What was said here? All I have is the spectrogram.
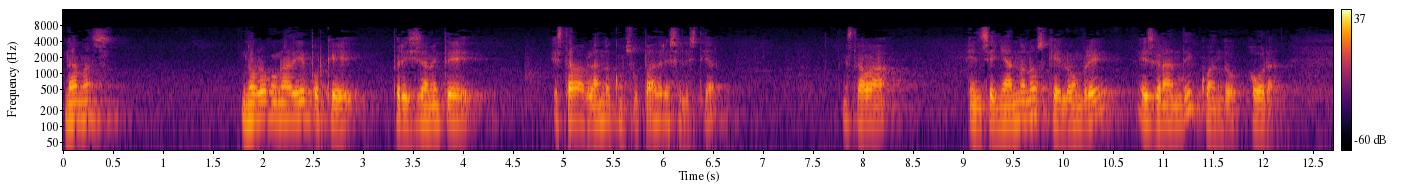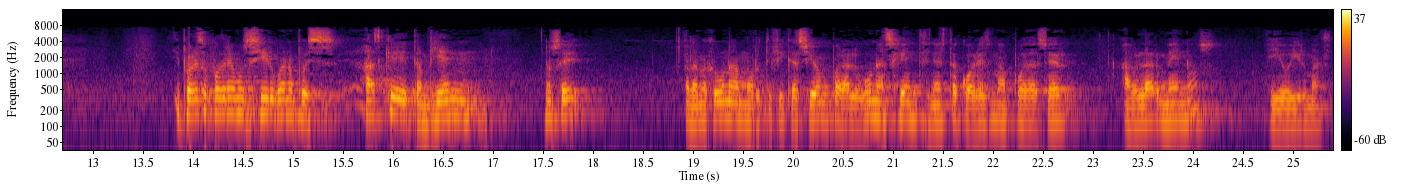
Nada más. No habló con nadie porque precisamente estaba hablando con su Padre Celestial. Estaba enseñándonos que el hombre es grande cuando ora. Y por eso podríamos decir, bueno, pues haz que también, no sé, a lo mejor una mortificación para algunas gentes en esta cuaresma pueda ser hablar menos y oír más.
